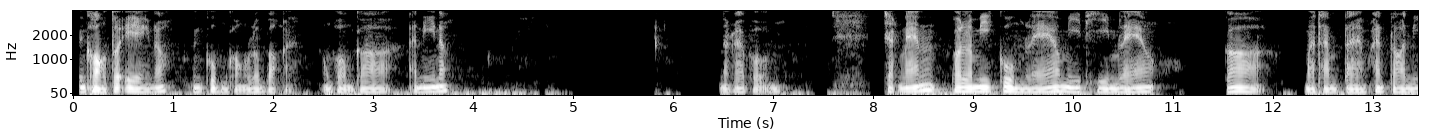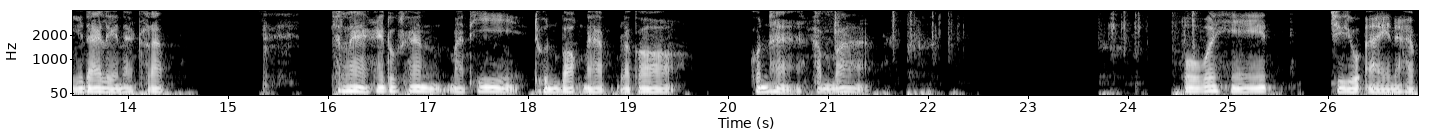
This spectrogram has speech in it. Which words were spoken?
เป็นของตัวเองเนาะ เป็นกลุ่มของ Roblox อะของผมก็อันนี้เนาะ นะครับผม จากนั้นพอเรามีกลุ่มแล้วมีทีมแล้ว ก็มาทำตามขั้นตอนนี้ได้เลยนะครับ ขั้นแรกให้ทุกท่านมาที่ Toolbox นะครับ แล้วก็ค้นหาคำว่า overhead GUI นะครับ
